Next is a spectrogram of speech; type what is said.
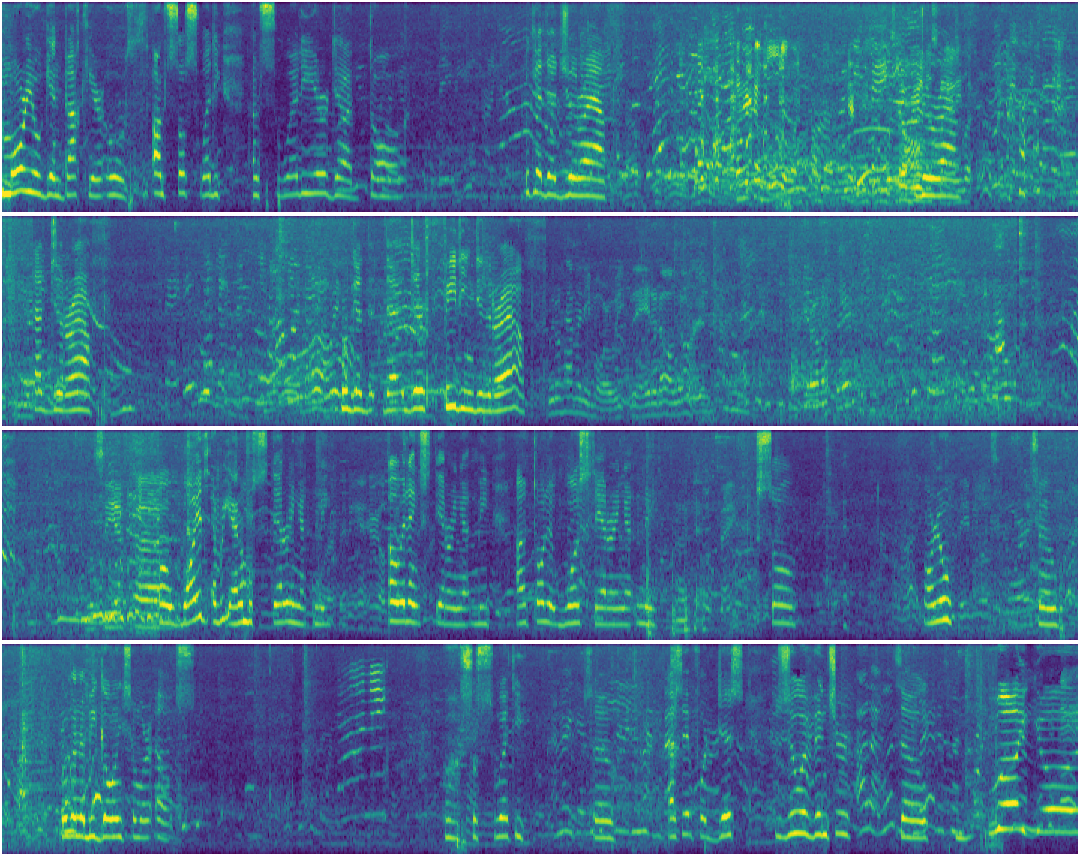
Mario again back here. Oh, I'm so sweaty. I'm sweatier than a dog. Look at that giraffe. Oh, here comes the little one. Here, let's go over here this way, That giraffe. Look at that. They're feeding the giraffe. We don't have any more. We, they ate it all gone. See if. Uh, Oh, why is every animal staring at me? Oh, it ain't staring at me. I thought it was staring at me. okay. So, Mario. So, we're gonna be going somewhere else. Oh, so sweaty. So, that's it for this zoo adventure. So, bye guys.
